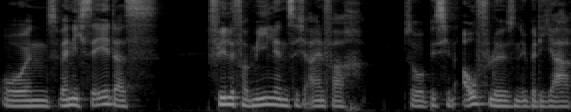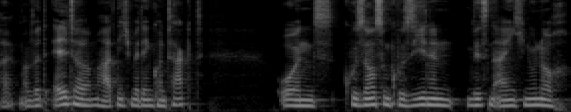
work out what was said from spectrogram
Und wenn ich sehe, dass viele Familien sich einfach so ein bisschen auflösen über die Jahre. Man wird älter, man hat nicht mehr den Kontakt und Cousins und Cousinen wissen eigentlich nur noch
